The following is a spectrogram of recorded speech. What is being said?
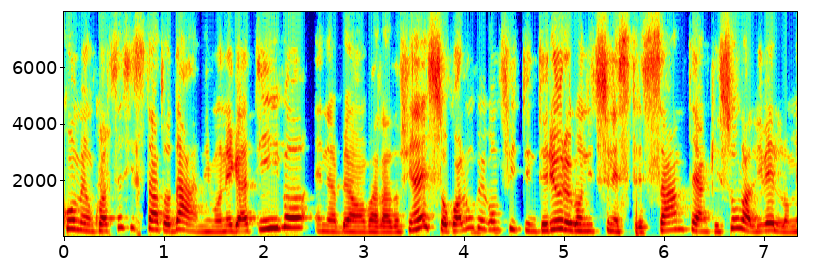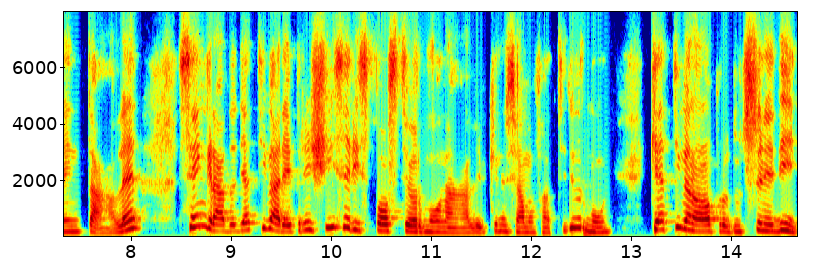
come un qualsiasi stato d'animo negativo, e ne abbiamo parlato fino adesso, qualunque conflitto interiore o condizione stressante, anche solo a livello mentale, sia in grado di attivare precise risposte ormonali, perché noi siamo fatti di ormoni, che attivano la produzione di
